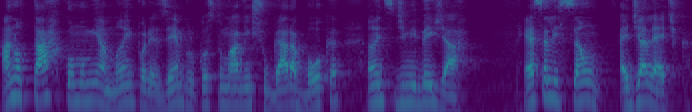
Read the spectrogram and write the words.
A notar como minha mãe, por exemplo, costumava enxugar a boca antes de me beijar. Essa lição é dialética.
